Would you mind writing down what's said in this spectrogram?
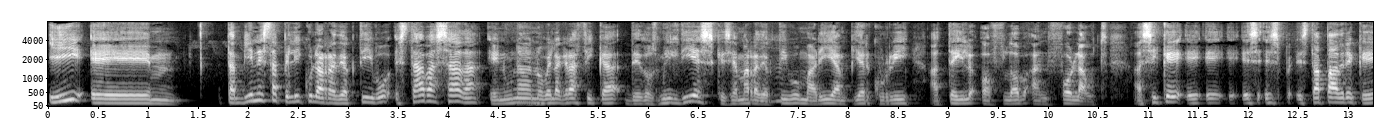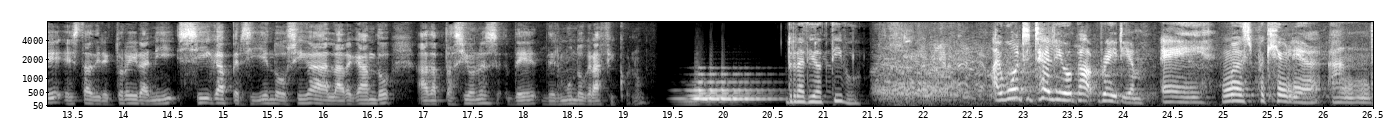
Y eh, también esta película Radioactivo está basada en una novela gráfica de 2010 que se llama Radioactivo María Pierre Curie, A Tale of Love and Fallout. Así que eh, eh, es- es- está padre que esta directora iraní siga persiguiendo o siga alargando adaptaciones de- del mundo gráfico, ¿no? Radioactivo. I want to tell you about radium, a most peculiar and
